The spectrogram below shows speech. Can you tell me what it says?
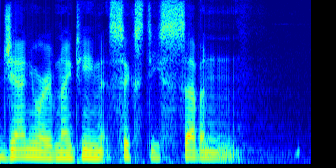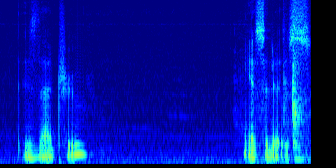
january of 1967 is that true? Yes it is.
